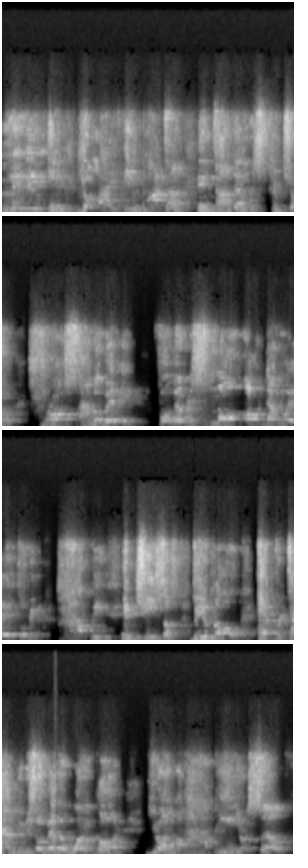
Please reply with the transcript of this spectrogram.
living in your life in pattern, in tandem with scripture. Trust and obey. For there is no other way to be happy in Jesus. Do you know every time you disobey the word of God, you are not happy in yourself?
